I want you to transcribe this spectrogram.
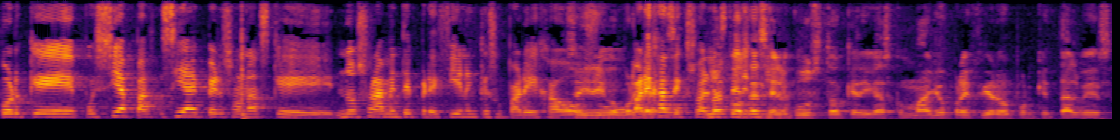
porque pues sí, sí hay personas que no solamente prefieren que su pareja o Sí, su digo, pareja sexual una esté cosa es el gusto, que digas como, ah, yo prefiero porque tal vez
